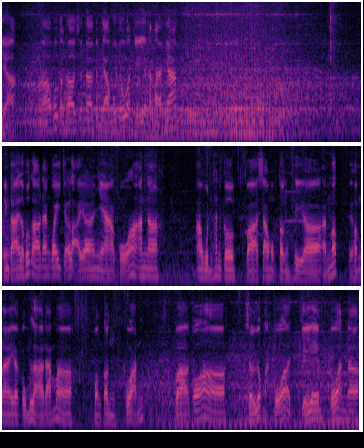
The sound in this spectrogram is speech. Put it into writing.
Dạ. À, Phước Cần Thơ xin ờ, kính chào cô chú anh chị và các bạn nhé. Hiện tại là Phước ờ, đang quay trở lại nhà của anh à, Quỳnh Thanh Cường. Và sau một tuần thì ảnh mất. Thì hôm nay cũng là đám bằng tuần của ảnh. Và có sự góp mặt của chị em của anh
